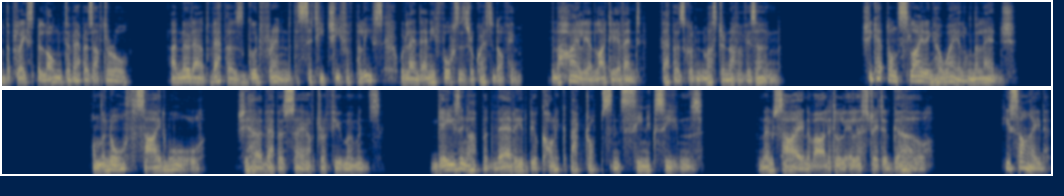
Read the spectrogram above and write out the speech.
The place belonged to Veppers, after all, and no doubt Veppers' good friend, the city chief of police, would lend any forces requested of him, in the highly unlikely event Veppers couldn't muster enough of his own. She kept on sliding her way along the ledge. On the north side wall, she heard Veppers say after a few moments, gazing up at varied bucolic backdrops and scenic scenes. No sign of our little illustrated girl. He sighed,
